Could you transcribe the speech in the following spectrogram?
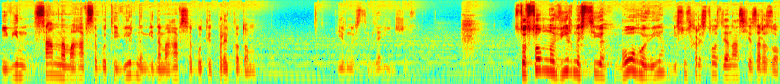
І він сам намагався бути вірним і намагався бути прикладом вірності для інших. Стосовно вірності Богові, Ісус Христос для нас є зразок.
